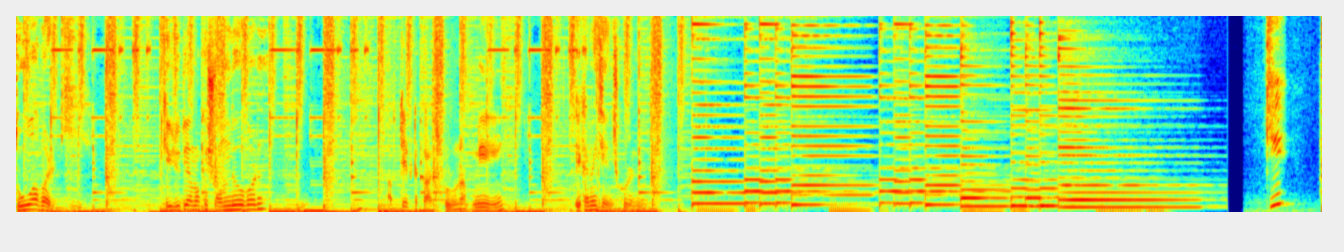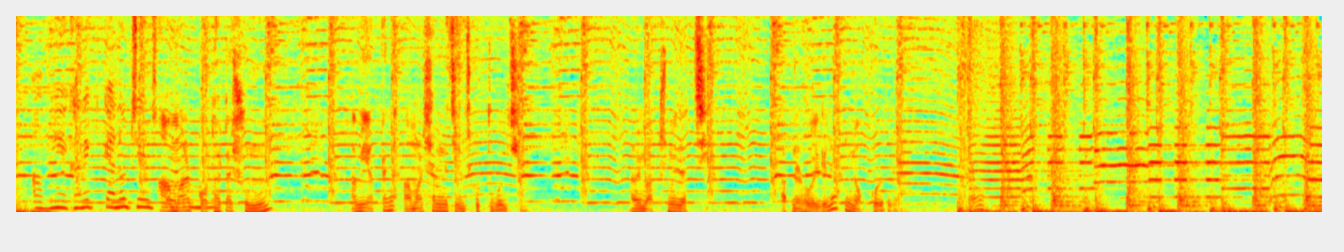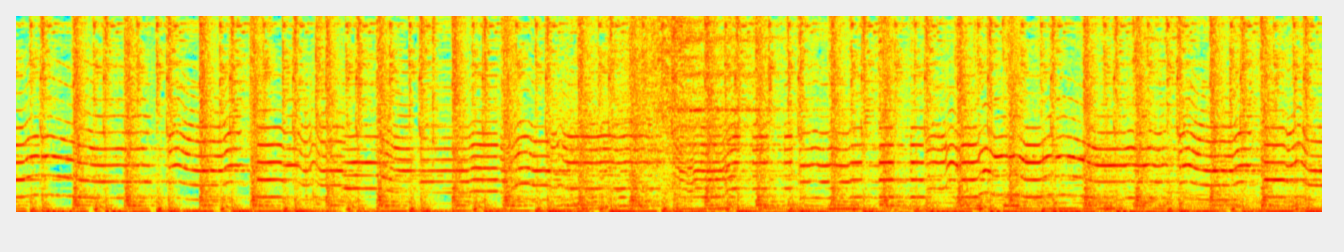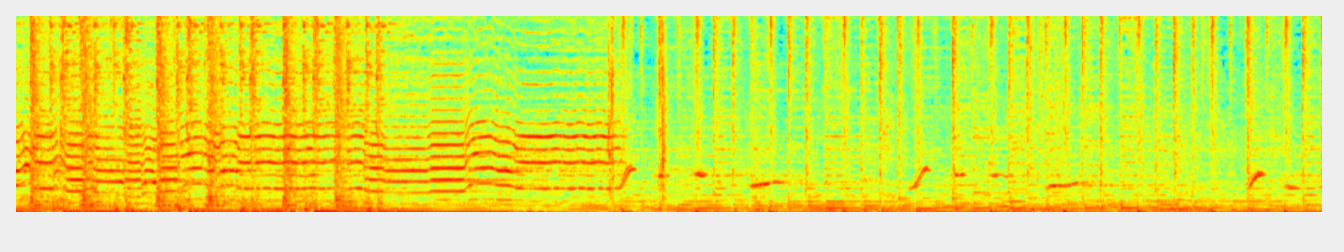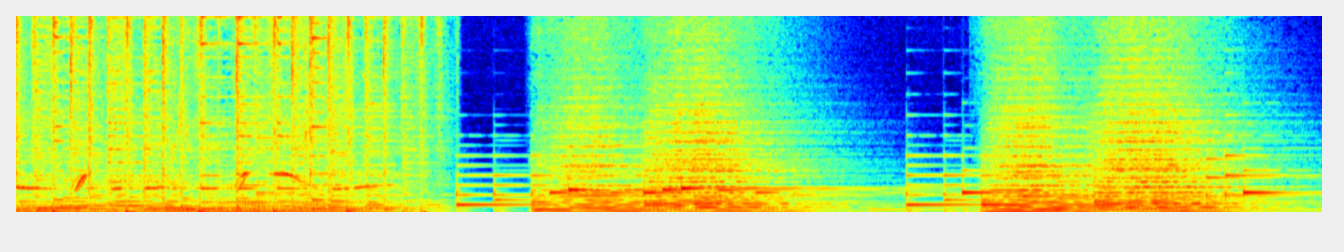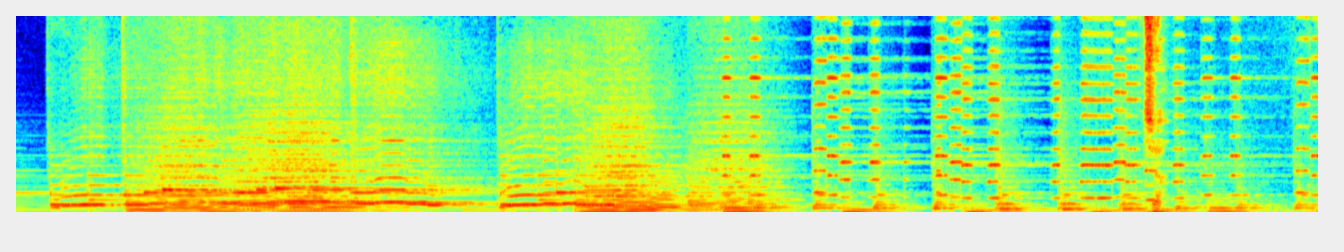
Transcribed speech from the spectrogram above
তো আবার কি? কেউ যদি আমাকে সন্দেহ করে? আপনি একটা কাজ করুন আপনি এখানেই চেঞ্জ করে নিন। কি? আমি এখানে কেন চেঞ্জ আমার কথাটা শুনুন। আমি আপনাকে আমার সামনে চেঞ্জ করতে বলছি। আমি বাথরুমে যাচ্ছি। আপনার হয়ে গেলে আপনি নক করে দেবেন।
